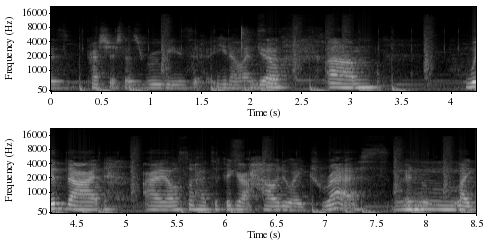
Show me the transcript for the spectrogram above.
as precious as rubies, you know. And Yes. so, um, with that, I also had to figure out how do I dress and mm. like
